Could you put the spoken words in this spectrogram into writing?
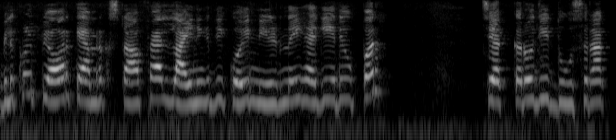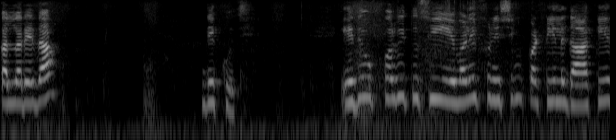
ਬਿਲਕੁਲ ਪਿਓਰ ਕੈਮਰਿਕ ਸਟਾਫ ਹੈ। ਲਾਈਨਿੰਗ ਦੀ ਕੋਈ ਨੀਡ ਨਹੀਂ ਹੈਗੀ ਇਹਦੇ ਉੱਪਰ। ਚੈੱਕ ਕਰੋ ਜੀ ਦੂਸਰਾ ਕਲਰ ਇਹਦਾ। ਦੇਖੋ ਜੀ। ਇਹਦੇ ਉੱਪਰ ਵੀ ਤੁਸੀਂ ਇਹ ਵਾਲੀ ਫਿਨਿਸ਼ਿੰਗ ਪੱਟੀ ਲਗਾ ਕੇ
